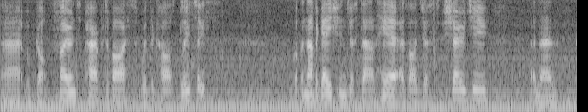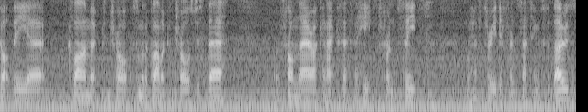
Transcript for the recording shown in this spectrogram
Uh, we've got phone to pair up a device with the car's Bluetooth. We've got the navigation just down here as I just showed you and then got the uh, climate control some of the climate controls just there. And from there I can access the heated front seats. We have three different settings for those.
